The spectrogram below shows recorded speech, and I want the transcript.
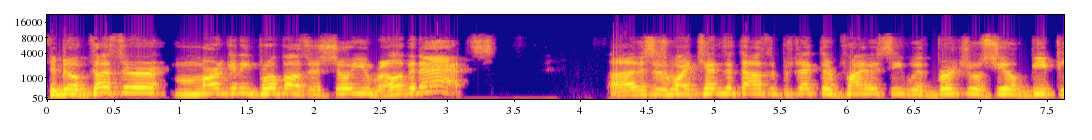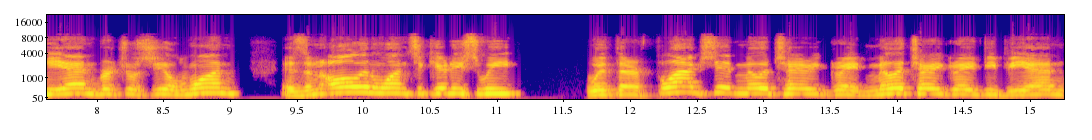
to build customer marketing profiles to show you relevant ads. Uh, this is why tens of thousands protect their privacy with Virtual Shield VPN. Virtual Shield 1 is an all in one security suite with their flagship military grade, military grade VPN,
